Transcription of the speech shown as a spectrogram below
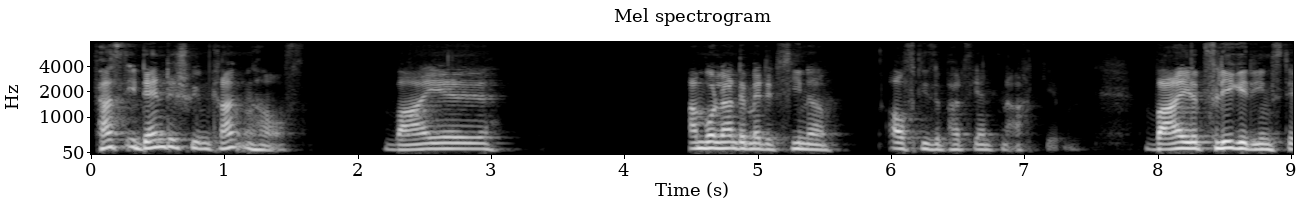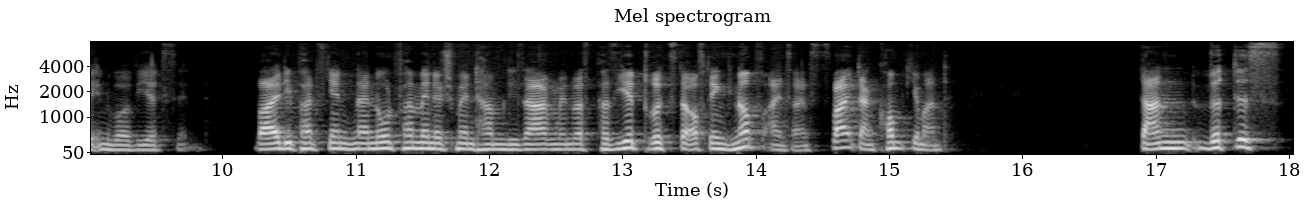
fast identisch wie im Krankenhaus, weil ambulante Mediziner auf diese Patienten acht geben, weil Pflegedienste involviert sind, weil die Patienten ein Notfallmanagement haben, die sagen, wenn was passiert, drückst du auf den Knopf 112, dann kommt jemand. Dann wird es,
